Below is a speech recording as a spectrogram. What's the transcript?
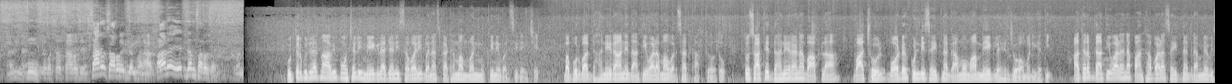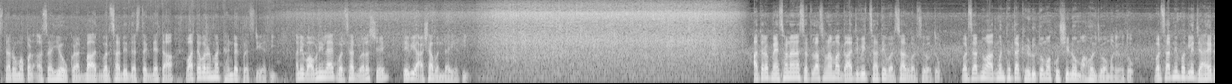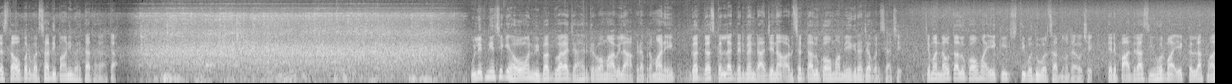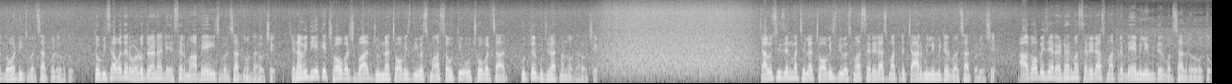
સારો સારો સારો એકદમ. અરે એકદમ સારો સાહેબ ઉત્તર ગુજરાતમાં આવી પહોંચેલી મેઘરાજાની સવારી બનાસકાંઠામાં મન મૂકીને વરસી રહી છે. બપોર બાદ ધાનેરા અને દાંતીવાડામાં વરસાદ ખાબક્યો હતો. તો સાથે જ ધાનેરાના બાપલા વાછોલ બોર્ડર કુંડી સહિતના ગામોમાં મેઘલહેર જોવા મળી હતી. આ તરફ દાંતીવાડાના પાંથાપાડા સહિતના ગ્રામ્ય વિસ્તારોમાં પણ અસહ્ય ઉકળાટ બાદ વરસાદે દસ્તક દેતા વાતાવરણમાં ઠંડક પ્રસરી હતી. અને વાવણી લાયક વરસાદ વરસશે તેવી આશા બંધાઈ હતી. આ તરફ મહેસાણાના સતલાસણામાં ગાજવીજ સાથે વરસાદ વરસ્યો હતો. વરસાદનું આગમન થતાં ખેડૂતોમાં ખુશીનો માહોલ જોવા મળ્યો હતો. વરસાદને પગલે જાહેર રસ્તાઓ પર વરસાદી પાણી વહેતા થયા હતા. ઉલ્લેખનીય છે કે હવામાન વિભાગ દ્વારા જાહેર કરવામાં આવેલા આંકડા પ્રમાણે ગત દસ કલાક દરમિયાન રાજ્યના અડસઠ તાલુકાઓમાં મેઘરાજા વરસ્યા છે. જેમાં નવ તાલુકાઓમાં એક ઇંચથી વધુ વરસાદ નોંધાયો છે. ત્યારે પાદરા, સિંહોરમાં એક કલાકમાં દોઢ ઇંચ વરસાદ પડ્યો હતો. તો વિસાવદર, વડોદરાના ડેસરમાં બે ઇંચ વરસાદ નોંધાયો છે. જણાવી દઈએ કે છ વર્ષ બાદ જૂનના ચોવીસ દિવસમાં સૌથી ઓછો વરસાદ ઉત્તર ગુજરાતમાં નોંધાયો છે. ચાલુ સિઝનમાં છેલ્લા ચોવીસ દિવસમાં સરેરાશ માત્ર ચાર મિલીમીટર વરસાદ પડ્યો છે. આ અગાઉ બે હજાર અઢારમાં સરેરાશ માત્ર બે મિલીમીટર વરસાદ રહ્યો હતો.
